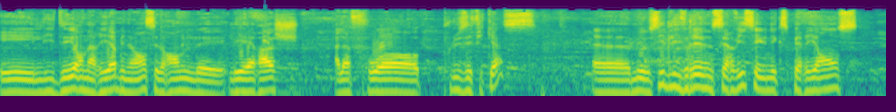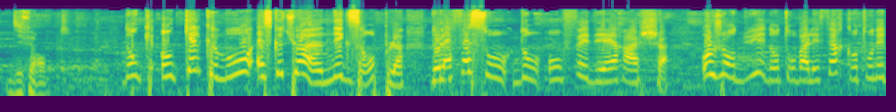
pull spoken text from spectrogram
Et l'idée en arrière, évidemment, c'est de rendre les, RH à la fois plus efficaces, euh, mais aussi de livrer un service et une expérience différente. Donc, en quelques mots, est-ce que tu as un exemple de la façon dont on fait des RH aujourd'hui et dont on va les faire quand on est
